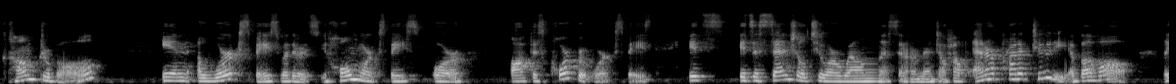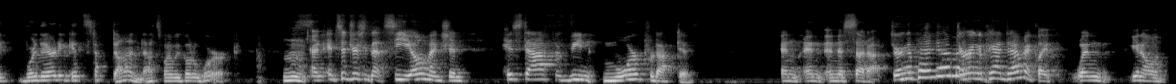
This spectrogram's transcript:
comfortable in a workspace, whether it's home workspace or office corporate workspace, it's it's essential to our wellness and our mental health and our productivity above all. Like we're there to get stuff done. That's why we go to work. Mm. and it's interesting that ceo mentioned his staff have been more productive and and in a setup. During a pandemic. During a pandemic like when you know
